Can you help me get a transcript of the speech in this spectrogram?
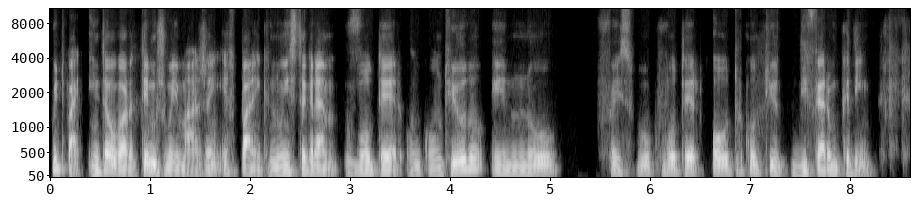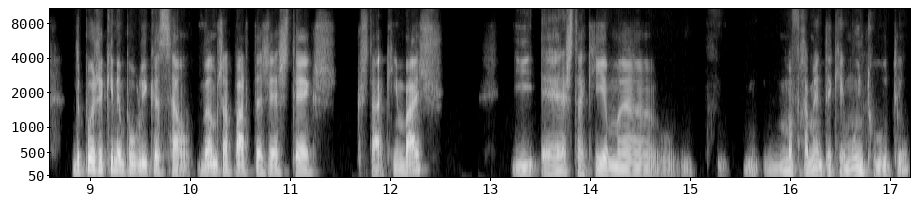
Muito bem, então agora temos uma imagem e reparem que no Instagram vou ter um conteúdo e no Facebook vou ter outro conteúdo, difere um bocadinho. Depois aqui na publicação, vamos à parte das hashtags, que está aqui em baixo, e esta aqui é uma, uma ferramenta que é muito útil,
